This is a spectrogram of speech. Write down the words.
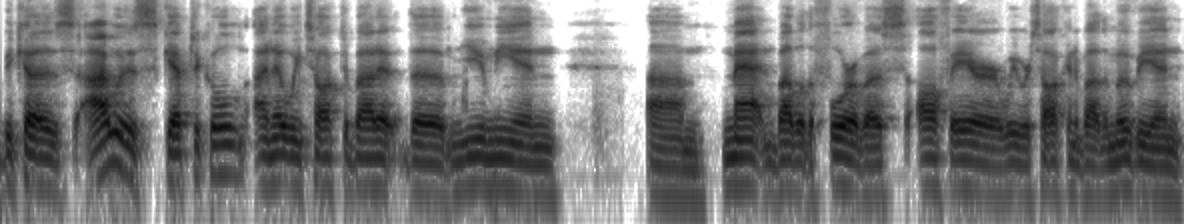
because I was skeptical. I know we talked about it. The you, me, and um, Matt and Bubba, the four of us off air, we were talking about the movie, and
